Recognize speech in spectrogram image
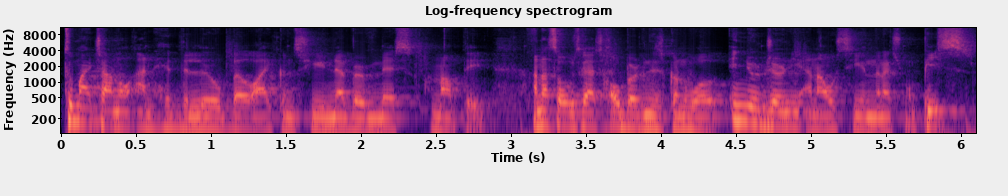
to my channel and hit the little bell icon so you never miss an update. And as always, guys, hope everything is going well in your journey and I will see you in the next one. Peace.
